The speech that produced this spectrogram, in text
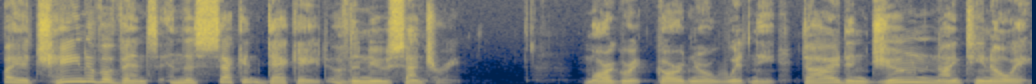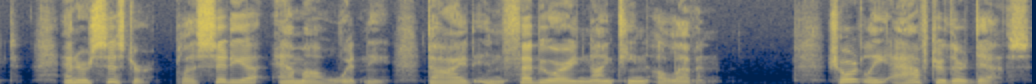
by a chain of events in the second decade of the new century. Margaret Gardner Whitney died in June 1908, and her sister, Placidia Emma Whitney, died in February 1911. Shortly after their deaths,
